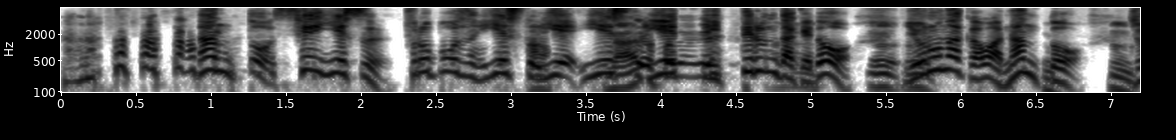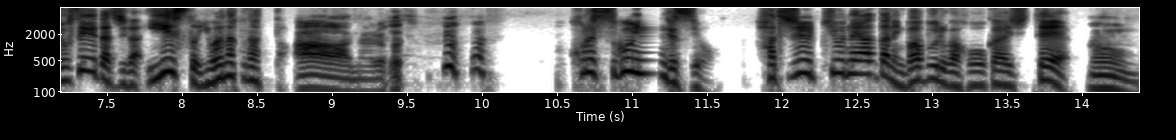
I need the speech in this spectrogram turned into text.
なんと、say yes、プロポーズにイエスと言え、イエスと言えって言ってるんだけど、うんうん、世の中はなんと、女性たちがイエスと言わなくなった。ああ、なるほど。これすごいんですよ。89年あたりにバブルが崩壊して、うん、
